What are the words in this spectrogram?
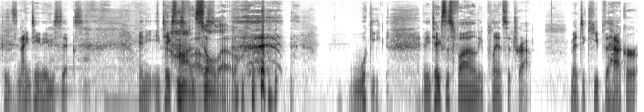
because it's 1986. And he, he takes these Han Solo. Wookie. And he takes this file and he plants a trap meant to keep the hacker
